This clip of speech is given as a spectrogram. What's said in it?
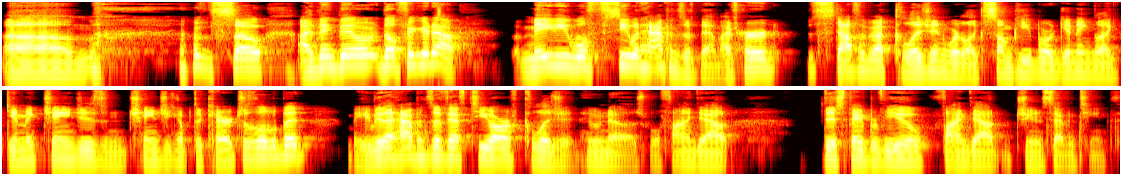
Um, so I think they'll they'll figure it out. Maybe we'll see what happens with them. I've heard stuff about Collision where like some people are getting like gimmick changes and changing up the characters a little bit. Maybe that happens with FTR of Collision. Who knows? We'll find out this pay per view. Find out June seventeenth.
